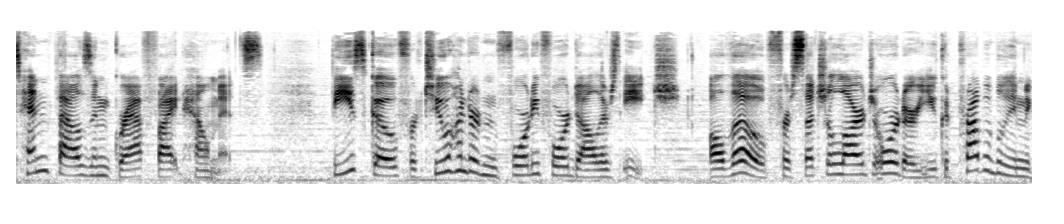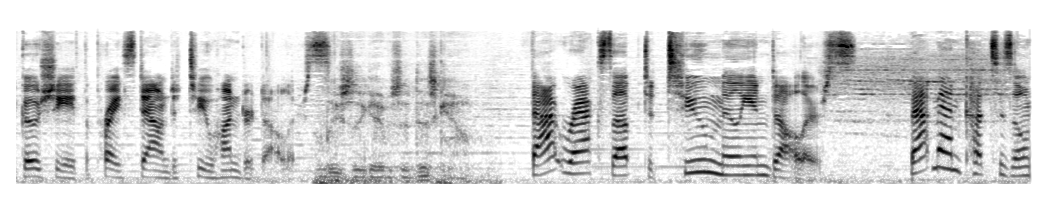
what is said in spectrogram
10,000 graphite helmets. These go for $244 each, although for such a large order, you could probably negotiate the price down to $200. At least they gave us a discount. That racks up to $2 million. Batman cuts his own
